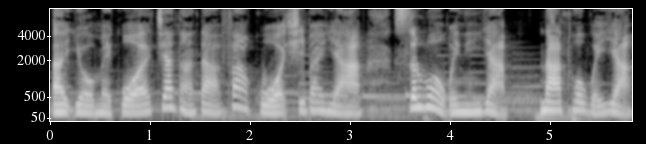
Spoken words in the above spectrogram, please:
呃有美国、加拿大、法国、西班牙、斯洛维尼亚。拉脱维亚、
